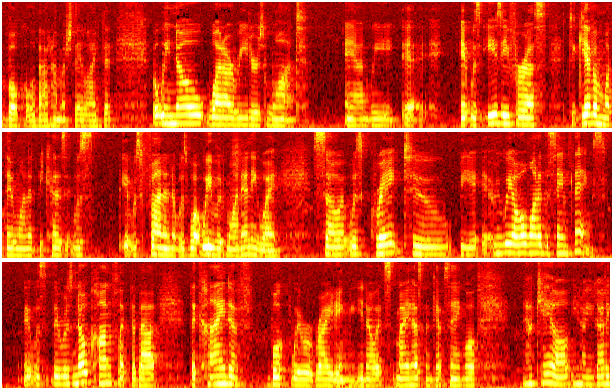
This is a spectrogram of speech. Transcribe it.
vocal about how much they liked it, but we know what our readers want, and we. It, it was easy for us to give them what they wanted because it was it was fun and it was what we would want anyway. So it was great to be. I mean, we all wanted the same things. It was there was no conflict about the kind of book we were writing. You know, it's my husband kept saying, "Well, now Gayle, you know, you got to."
